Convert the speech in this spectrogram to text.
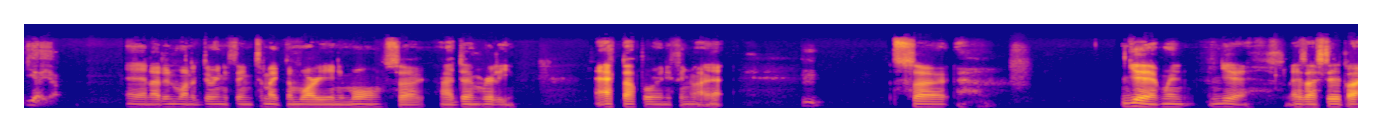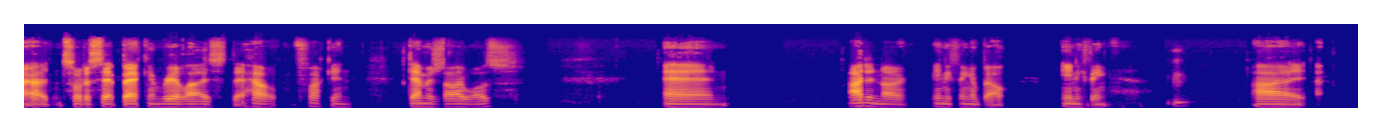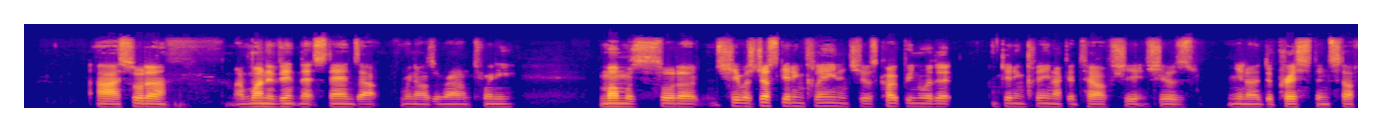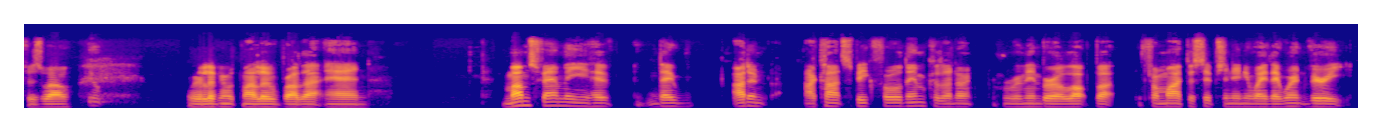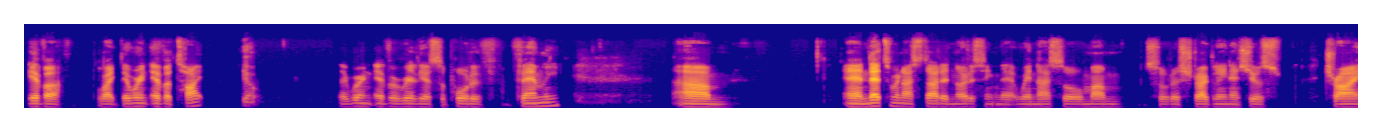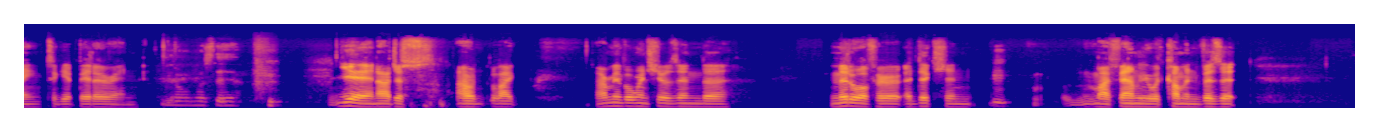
yeah, yeah. and I didn't want to do anything to make them worry anymore. So I didn't really act up or anything like that. Mm. So yeah, when yeah, as I said, like I sort of sat back and realized that how fucking damaged I was, and I didn't know anything about anything. Mm. I I sort of one event that stands out when I was around 20. Mum was sort of, she was just getting clean and she was coping with it. Getting clean, I could tell she she was, you know, depressed and stuff as well. Yep. We were living with my little brother and Mum's family have they, I don't, I can't speak for them because I don't remember a lot, but from my perception anyway, they weren't very ever like they weren't ever tight. Yep. They weren't ever really a supportive family. Um, and that's when I started noticing that when I saw mum sort of struggling and she was trying to get better and No one was there. yeah, and I just I would like I remember when she was in the middle of her addiction, Mm. my family would come and visit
